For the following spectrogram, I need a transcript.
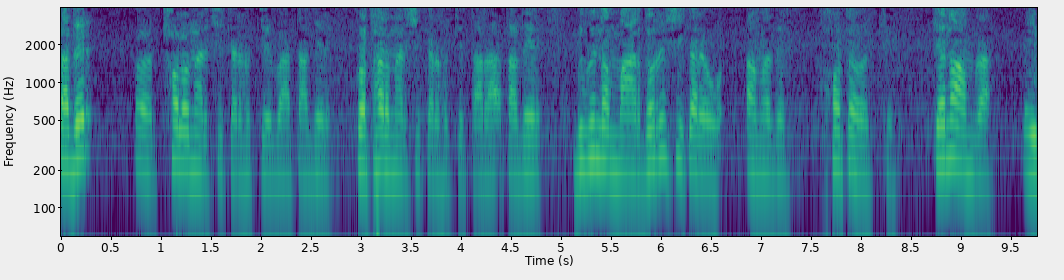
তাদের ছলনার শিকার হচ্ছে বা তাদের প্রতারণার শিকার হচ্ছে তারা, তাদের বিভিন্ন মারধরের শিকারেও আমাদের হতে হচ্ছে। কেন আমরা এই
